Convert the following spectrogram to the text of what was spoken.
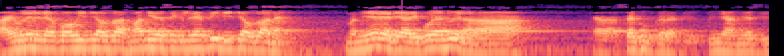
အာယုံလေးတွေပေါ်ပြီးကြောက်သွားမှတ်တဲ့စိတ်ကလေးတွေပြီးပြီးကြောက်သွားတယ်မမြဲတဲ့တရားတွေကိုယ်တိုင်တွေ့လာတာအဲဒါသက္ခုကရဏီပညာမျက်စိ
